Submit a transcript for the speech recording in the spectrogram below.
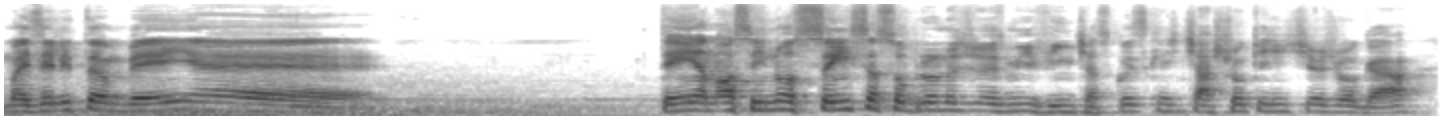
mas ele também é. Tem a nossa inocência sobre o ano de 2020, as coisas que a gente achou que a gente ia jogar.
